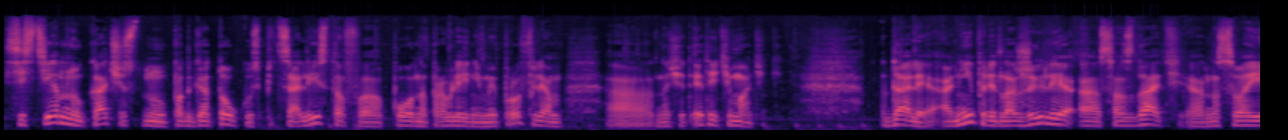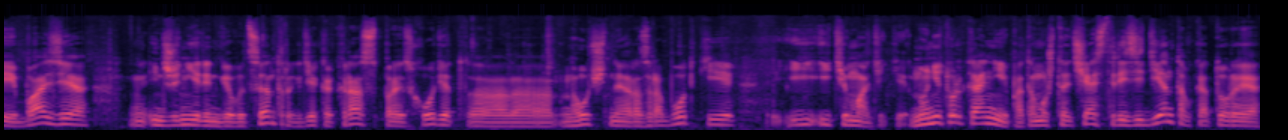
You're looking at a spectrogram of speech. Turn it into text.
системную, качественную подготовку специалистов по направлениям и профилям э, значит, этой тематики. Далее, они предложили а, создать а, на своей базе инжиниринговый центр, где как раз происходят а, научные разработки и, и тематики. Но не только они, потому что часть резидентов, которые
